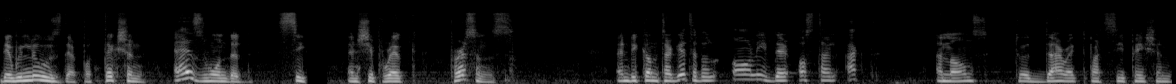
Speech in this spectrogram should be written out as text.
They will lose their protection as wounded, sick and shipwrecked persons and become targetable only if their hostile act amounts to a direct participation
